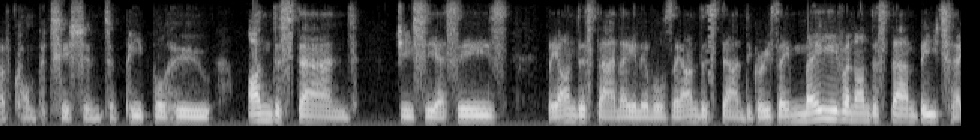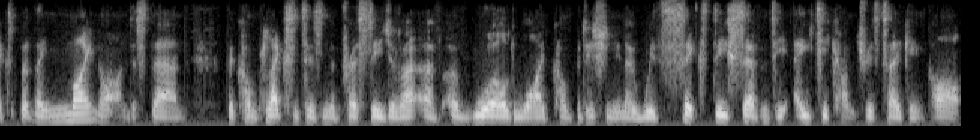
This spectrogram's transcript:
of competition to people who understand GCSEs, they understand A levels, they understand degrees, they may even understand BTECs, but they might not understand the complexities and the prestige of, of, of, worldwide competition, you know, with 60, 70, 80 countries taking part,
